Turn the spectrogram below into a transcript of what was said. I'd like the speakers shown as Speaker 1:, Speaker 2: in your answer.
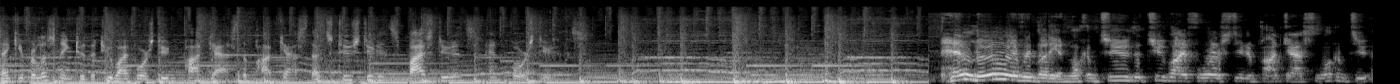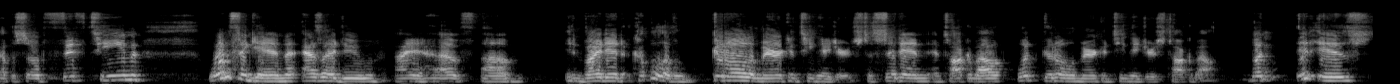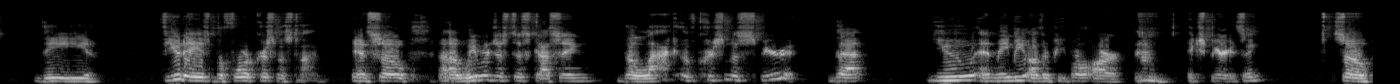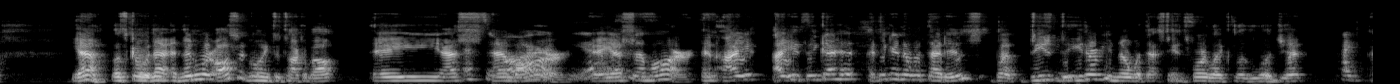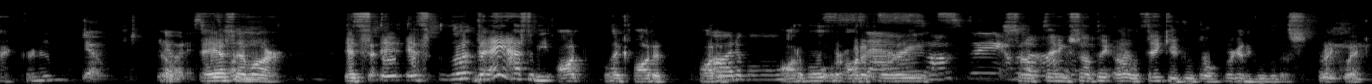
Speaker 1: Thank you for listening to the 2x4 Student Podcast, the podcast that's two students, five students, and four students. Hello, everybody, and welcome to the 2x4 Student Podcast. Welcome to episode 15. Once again, as I do, I have um, invited a couple of good old American teenagers to sit in and talk about what good old American teenagers talk about. But it is the few days before Christmas time. And so uh, we were just discussing the lack of Christmas spirit that you and maybe other people are experiencing. So, yeah, let's go with that. And then we're also going to talk about ASMR,
Speaker 2: Yeah.
Speaker 1: ASMR, and I I think I had, I think I know what that is, but do, you, do either of you know what that stands for? Like the legit
Speaker 2: I
Speaker 1: acronym?
Speaker 2: don't
Speaker 1: No.
Speaker 2: know what it.
Speaker 1: ASMR. It's it, it's the, the A has to be aud, like audit, audit,
Speaker 2: Audible.
Speaker 1: audible or auditory. Something, something. Oh, thank you, Google. We're gonna Google this right quick.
